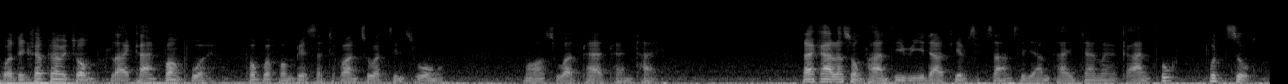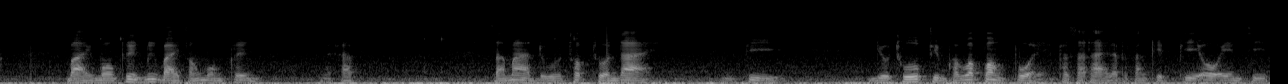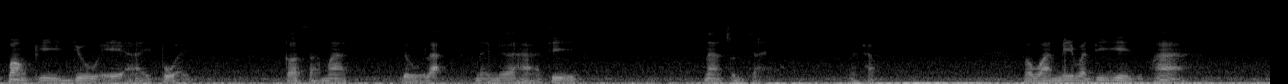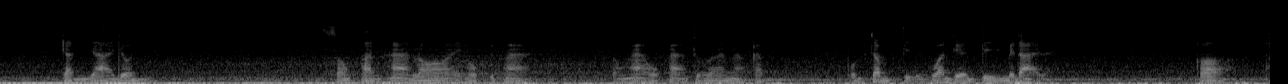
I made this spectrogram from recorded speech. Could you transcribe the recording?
สวัสดีครับท่านผู้ชม รายการป้องป่วย พบกับผมเภสัชกรสุวัสดิ์จินสวงหมอสุวัสดิ์แพทย์แผนไทย รายการเราส่งผ่านทีวีดาวเทียม 13 สยามไทยจันทร์อังคารพุธพุธศุกร์บ่ายโมงครึ่งถึงบ่ายสองโมงครึ่งนะครับ สามารถดูทบทวนได้ที่ YouTube พิมพ์คำว่าป้องป่วย ภาษาไทยและภาษาอังกฤษ P O N G ป้อง P U A I ป่วย ก็สามารถ ดูละในเนื้อหาที่น่าสนใจนะครับเมื่อวานนี้วันที่ 25 กันยายน 2565 2565ถูกแล้วนะครับ ผมจำปีวันเดือนปีไม่ได้เลย ก็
